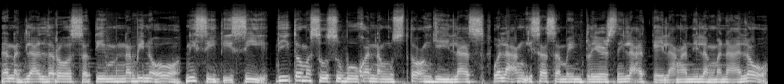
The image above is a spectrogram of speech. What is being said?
na naglalaro sa team na binuo ni CTC. Dito masusubukan ng gusto ang Gilas. Wala ang isa sa main players nila at kailangan nilang manalo.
